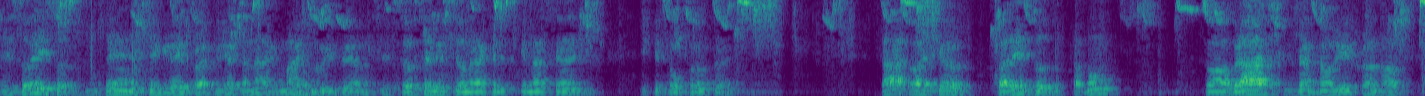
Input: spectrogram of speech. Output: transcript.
Isso é isso. Não tem segredo para criar canário mais no inverno. Assim. Só selecionar aqueles que nascem antes e que estão prontos antes. Tá? Eu acho que eu falei tudo, tá bom? Então, um abraço, Jean-Claude Florianópolis.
